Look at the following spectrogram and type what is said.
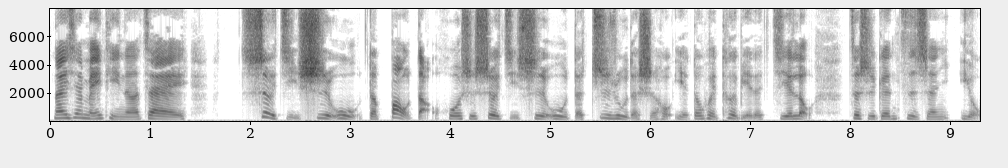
那一些媒体呢，在涉及事务的报道或是涉及事务的置入的时候，也都会特别的揭露，这是跟自身有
